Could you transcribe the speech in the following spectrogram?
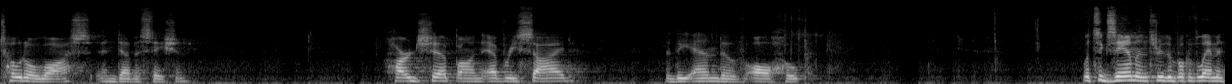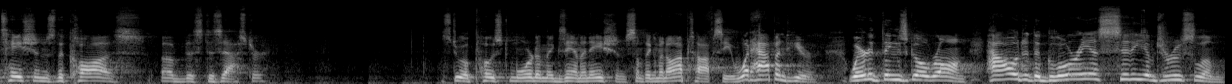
total loss and devastation. Hardship on every side, the end of all hope. Let's examine through the book of Lamentations the cause of this disaster. Let's do a post mortem examination, something of an autopsy. What happened here? Where did things go wrong? How did the glorious city of Jerusalem,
